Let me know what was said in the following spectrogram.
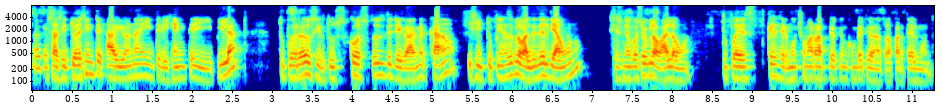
O sea, si tú eres aviona inteligente y pila, tú puedes reducir tus costos de llegar al mercado. Y si tú piensas global desde el día uno, si es un negocio global, tú puedes crecer mucho más rápido que un competidor en otra parte del mundo.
